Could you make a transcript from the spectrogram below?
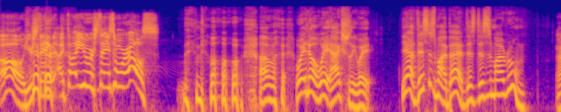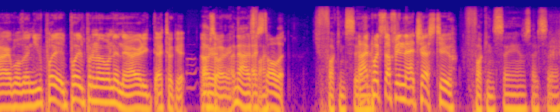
Oh, you're staying. I thought you were staying somewhere else. no, um, wait, no, wait. Actually, wait. Yeah, this is my bed. This this is my room. All right. Well, then you put it put put another one in there. I already I took it. I'm Okay, sorry. nah, it's I fine. stole it. You fucking Saiyans. And I put stuff in that chest too. fucking Saiyans. I say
